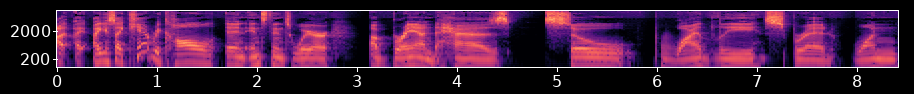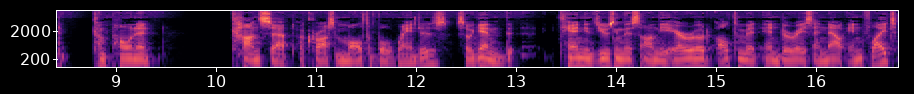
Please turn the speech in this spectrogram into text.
I, I guess I can't recall an instance where a brand has so widely spread one component concept across multiple ranges. So again, Canyon's using this on the Aeroad, Ultimate, Endurace, and now Inflite.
